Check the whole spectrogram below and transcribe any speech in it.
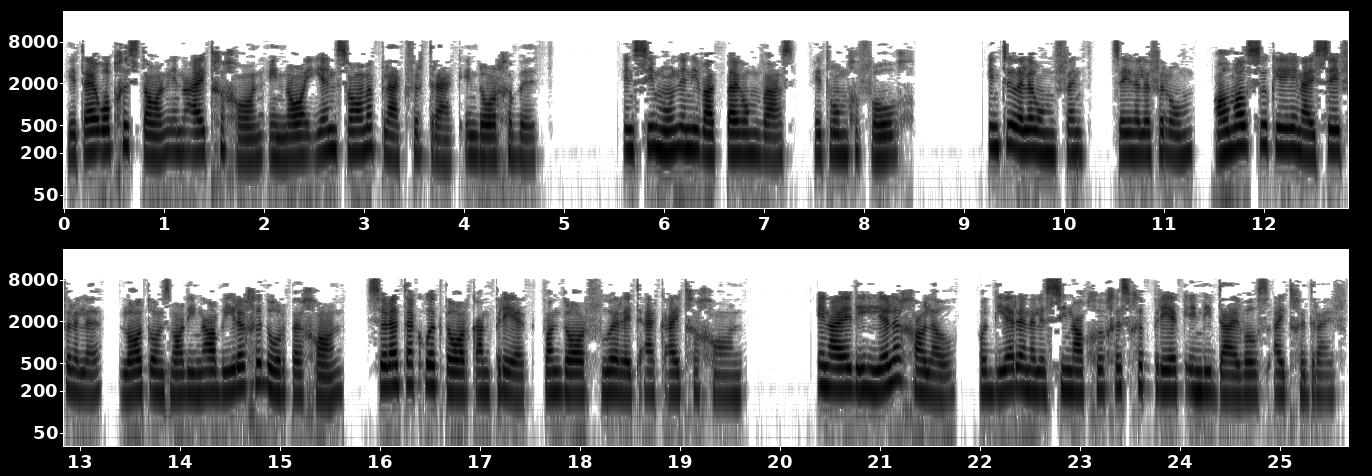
het hij opgestaan en uitgegaan en na een eenzame plek vertrek en doorgebid. En Simon en die wat bij hom was, het hom gevolg. En toe hulle omvind, sê hulle vir hom, almal soek hy en hy sê vir hulle, laat ons naar die nabierige dorpe gaan, zodat ik ook daar kan preek, want daarvoor het ek uitgegaan. En hij het die hele galil, wat dier in hulle synagoges gepreek en die duivels uitgedrijf.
